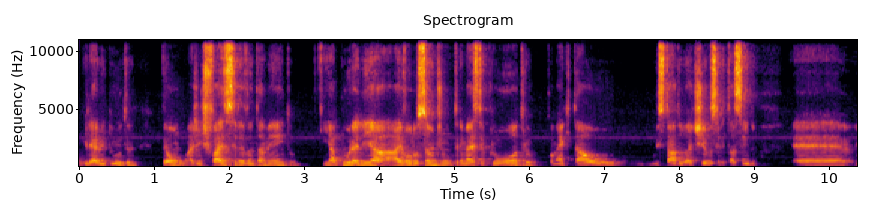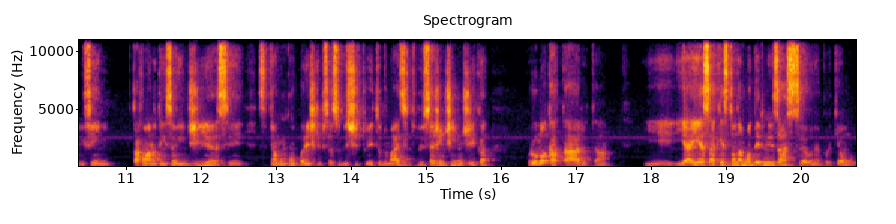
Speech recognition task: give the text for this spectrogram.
Guilherme Dutra. Então, a gente faz esse levantamento e apura ali a, a evolução de um trimestre para o outro, como é que está o, o, estado do ativo, se ele está sendo, é, enfim, está com a manutenção em dia, se, se tem algum componente que precisa substituir e tudo mais, e tudo isso a gente indica para o locatário, tá? E, e aí essa questão da modernização, né? Porque é um,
